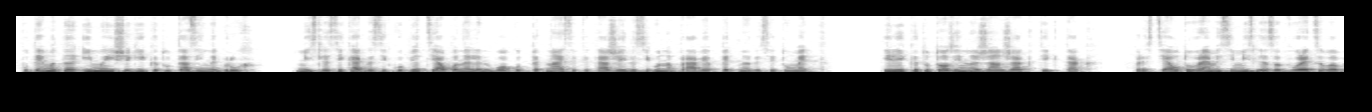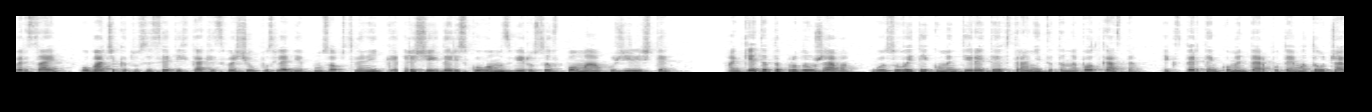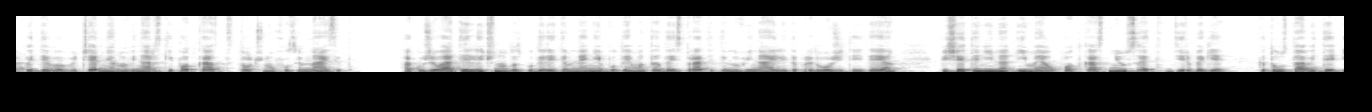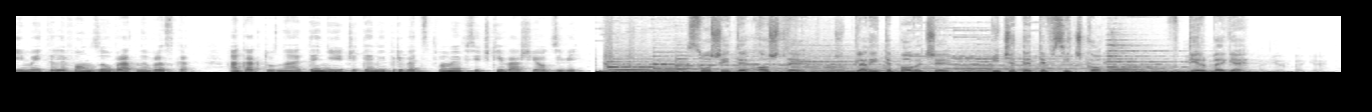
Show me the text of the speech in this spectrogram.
По темата има и шеги като тази на Грух. Мисля си как да си купя цял панелен блок от 15 етажа и да си го направя 15 мет. Или като този на Жан-Жак Тик-Так. През цялото време си мисля за двореца във Версай, обаче като се сетих как е свършил последният му собственик, реших да рискувам с вируса в по-малко жилище. Анкетата продължава. Гласувайте и коментирайте в страницата на подкаста. Експертен коментар по темата очаквайте във вечерния новинарски подкаст точно в 18. Ако желаете лично да споделите мнение по темата, да изпратите новина или да предложите идея, пишете ни на имейл podcastnews.dirbg, като оставите име и телефон за обратна връзка. А както знаете, ние четем и приветстваме всички ваши отзиви. Слушайте още, гледайте повече и четете всичко в Дирбеге.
